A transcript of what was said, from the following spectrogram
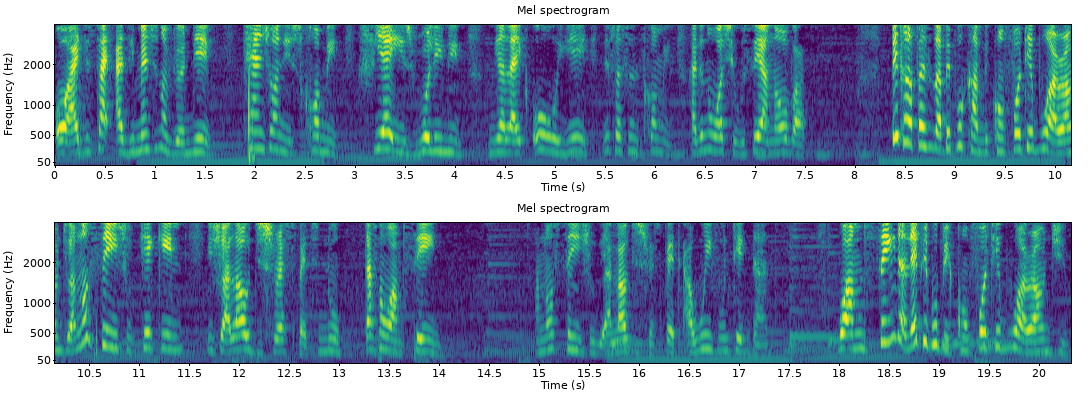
Or I decide at the mention of your name, tension is coming, fear is rolling in, and you're like, oh yeah, this person is coming. I don't know what she will say and all that. Pick a person that people can be comfortable around you. I'm not saying you should take in, you should allow disrespect. No, that's not what I'm saying. I'm not saying you should allow disrespect. I won't even take that. But I'm saying that let people be comfortable around you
